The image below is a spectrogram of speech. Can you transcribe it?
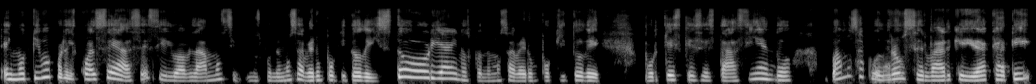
el motivo por el cual se hace, si lo hablamos, y nos ponemos a ver un poquito de historia y nos ponemos a ver un poquito de por qué es que se está haciendo, vamos a poder observar, querida Katy,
